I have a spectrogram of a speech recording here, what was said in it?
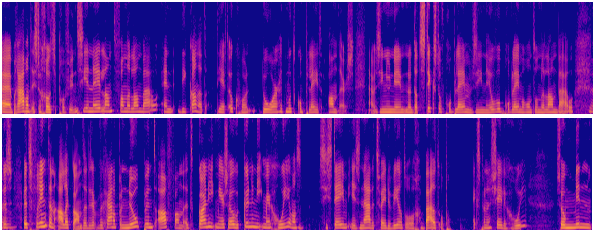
Eh, Brabant is de grootste provincie in Nederland van de landbouw. En die kan dat, die heeft ook gewoon door. Het moet compleet anders. Nou, we zien nu ne- dat stikstofprobleem. We zien heel veel problemen rondom de landbouw. Ja. Dus het wringt aan alle kanten. We gaan op een nulpunt af van het kan niet meer zo. We kunnen niet meer groeien. Want het systeem is na de Tweede Wereldoorlog gebouwd op exponentiële groei. Zo min,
